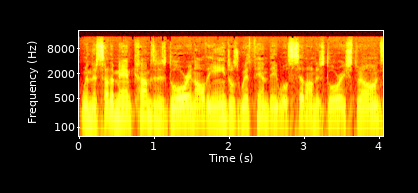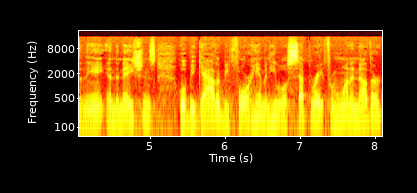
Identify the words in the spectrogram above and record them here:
When the Son of Man comes in his glory and all the angels with him, they will sit on his glorious thrones, and the, and the nations will be gathered before him, and he will separate from one another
